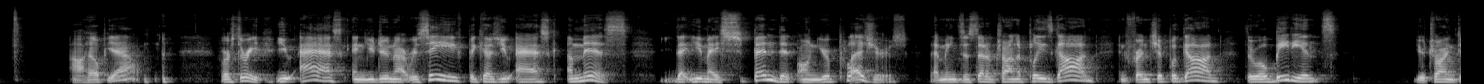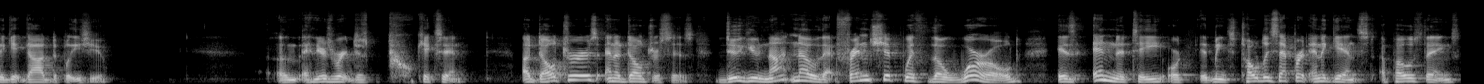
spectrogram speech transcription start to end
I'll help you out. Verse 3 You ask and you do not receive because you ask amiss, that you may spend it on your pleasures. That means instead of trying to please God in friendship with God through obedience, you're trying to get God to please you. Um, and here's where it just kicks in. Adulterers and adulteresses, do you not know that friendship with the world is enmity, or it means totally separate and against, opposed things,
